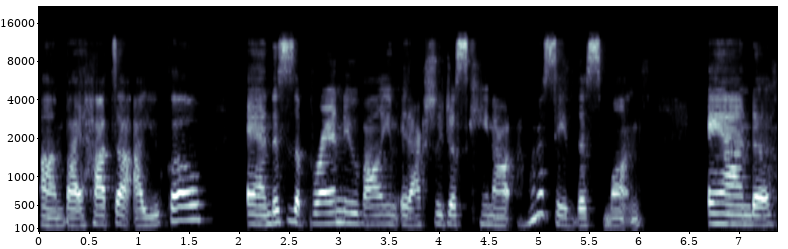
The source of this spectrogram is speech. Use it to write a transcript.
um, by Hatta Ayuko. And this is a brand new volume. It actually just came out, I want to say this month. And uh,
